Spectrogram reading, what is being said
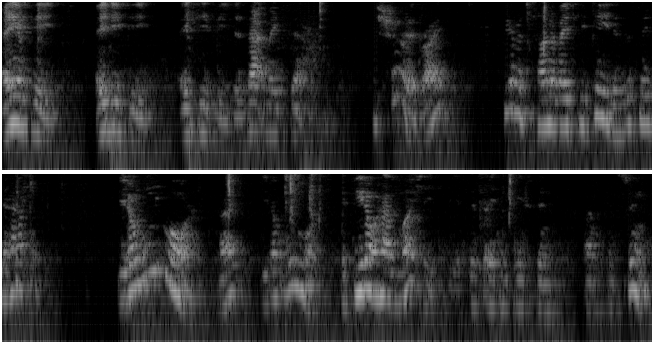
AMP, ADP, ATP. Does that make sense? It should, right? If you have a ton of ATP, does this need to happen? You don't need more, right? You don't need more. If you don't have much ATP, this ATP has been um, consumed,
